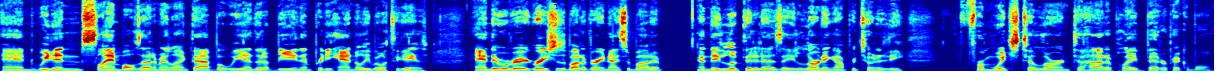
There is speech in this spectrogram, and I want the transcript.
and we didn't slam balls at them or anything like that, but we ended up beating them pretty handily both the games, and they were very gracious about it, very nice about it, and they looked at it as a learning opportunity from which to learn to how to play better pickleball.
